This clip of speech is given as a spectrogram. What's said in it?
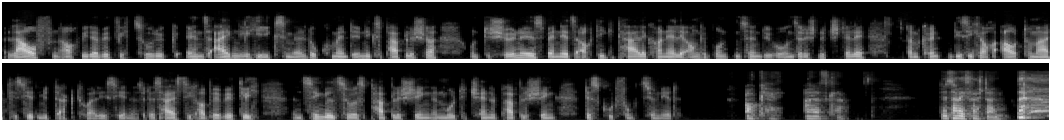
laufen auch wieder wirklich zurück ins eigentliche XML-Dokument in X-Publisher. Und das Schöne ist, wenn jetzt auch digitale Kanäle angebunden sind über unsere Schnittstelle, dann könnten die sich auch automatisiert mit aktualisieren. Also das heißt, ich habe hier wirklich ein Single-Source-Publishing, ein Multi-Channel-Publishing, das gut funktioniert. Okay, alles klar. Das habe ich verstanden.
